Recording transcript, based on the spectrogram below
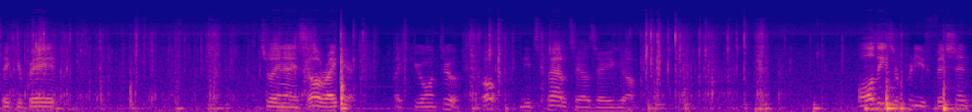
pick your bait. It's really nice. Oh, right here. Like you're going through. Oh, needs paddle tails. There you go. All these are pretty efficient.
